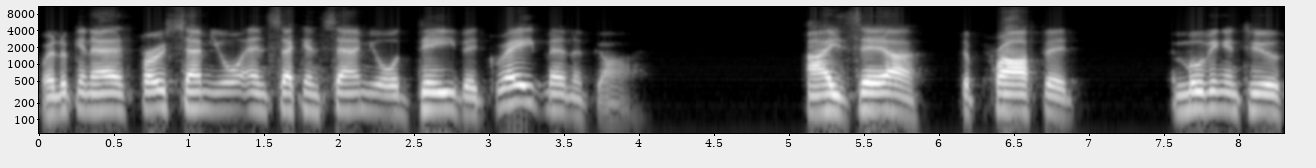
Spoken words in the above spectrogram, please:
We're looking at First Samuel and Second Samuel, David, great men of God. Isaiah, the prophet. And moving into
